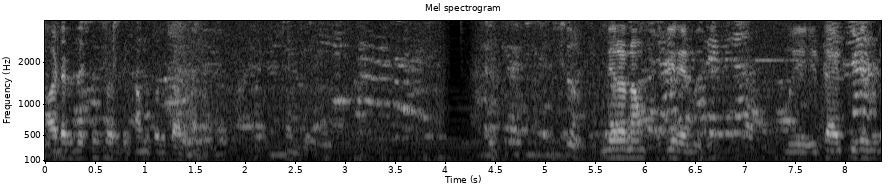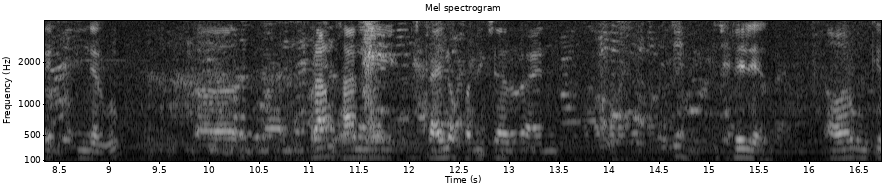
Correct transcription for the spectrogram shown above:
ऑर्डर बेसिसवरती काम करतो आपण. थँक्यू मेरा नाम फकीर अहमद है मैं रिटायर्ड पी डब्ल्यू इंजीनियर हूँ। इमरान खान ने style of furniture and stallion और उनके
